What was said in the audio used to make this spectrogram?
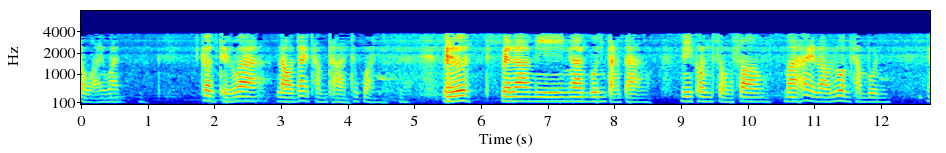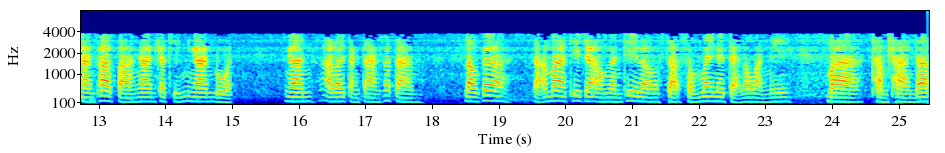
ถวายวัด ก็ถือว่าเราได้ทำทานทุกวัน หรือเวลามีงานบุญต่างๆ มีคนส่งซองมาให้เราร่วมทำบุญ งานผ้าป่างานกระถินงานบวชงานอะไรต่างๆก็ตาม เราก็ สามารถที่จะเอาเงินที่เราสะสมไว้ในแต่ละวันนี้มาทำทานได้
